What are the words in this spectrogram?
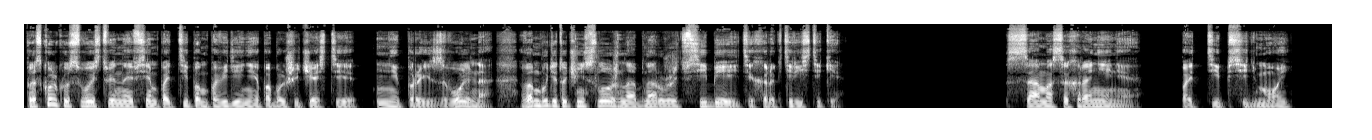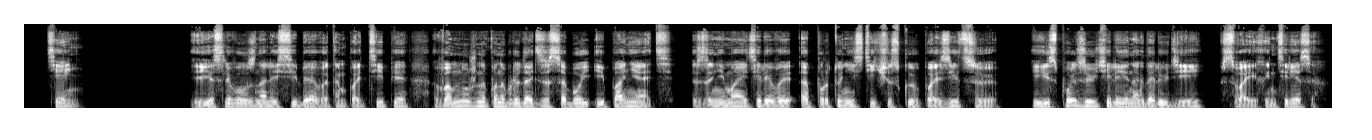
Поскольку свойственное всем подтипам поведение по большей части непроизвольно, вам будет очень сложно обнаружить в себе эти характеристики. Самосохранение. Подтип седьмой. Тень. Если вы узнали себя в этом подтипе, вам нужно понаблюдать за собой и понять, занимаете ли вы оппортунистическую позицию и используете ли иногда людей в своих интересах.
